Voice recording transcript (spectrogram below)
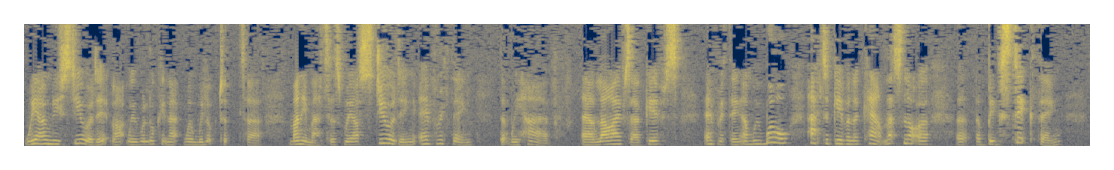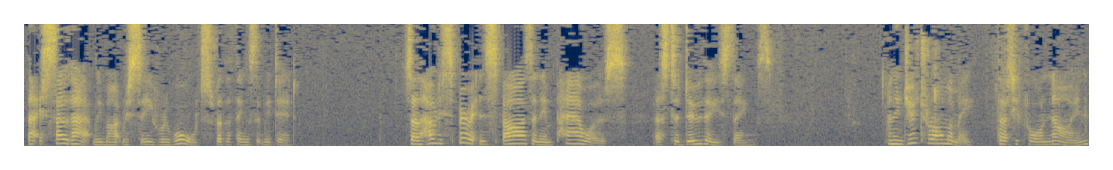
We only steward it like we were looking at when we looked at uh, money matters. We are stewarding everything that we have our lives, our gifts, everything, and we will have to give an account. That's not a, a, a big stick thing, that is so that we might receive rewards for the things that we did. So the Holy Spirit inspires and empowers us to do these things. And in Deuteronomy 34 9,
